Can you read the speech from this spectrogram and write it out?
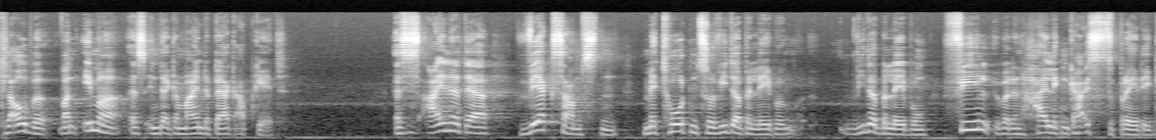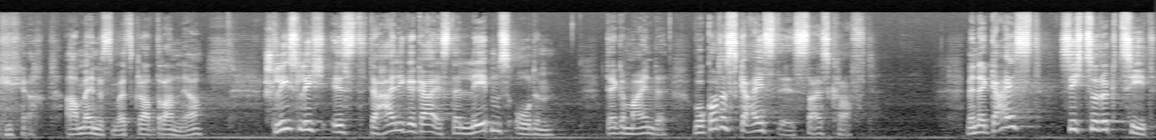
glaube, wann immer es in der Gemeinde bergab geht, es ist eine der wirksamsten Methoden zur Wiederbelebung, Wiederbelebung viel über den Heiligen Geist zu predigen. Ja, Amen, ist wir jetzt gerade dran. Ja. Schließlich ist der Heilige Geist der Lebensodem der Gemeinde. Wo Gottes Geist ist, da ist Kraft. Wenn der Geist sich zurückzieht,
